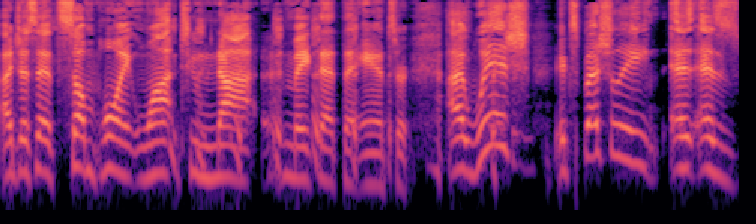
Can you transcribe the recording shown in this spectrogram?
I just at some point want to not make that the answer. I wish, especially as, as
